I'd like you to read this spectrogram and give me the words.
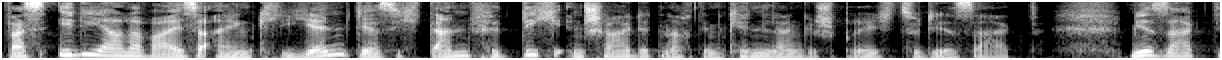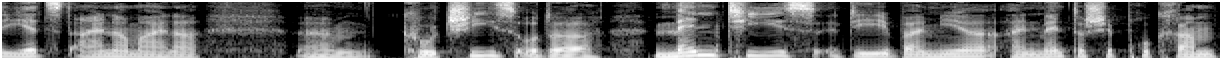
Was idealerweise ein Klient, der sich dann für dich entscheidet, nach dem Kennenlerngespräch zu dir sagt. Mir sagte jetzt einer meiner ähm, Coaches oder Mentees, die bei mir ein Mentorship-Programm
